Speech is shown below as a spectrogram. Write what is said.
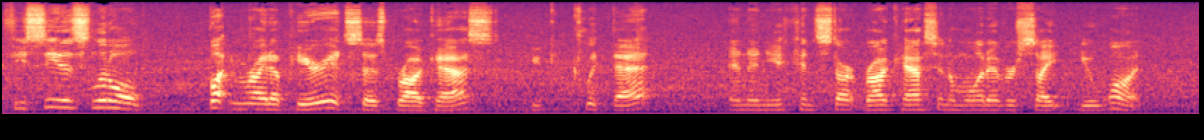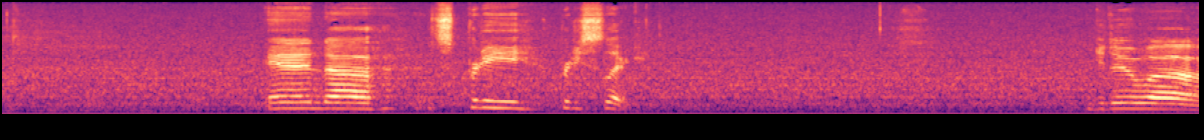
if you see this little button right up here, it says broadcast. You can click that, and then you can start broadcasting on whatever site you want and uh, it's pretty pretty slick. You do uh,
